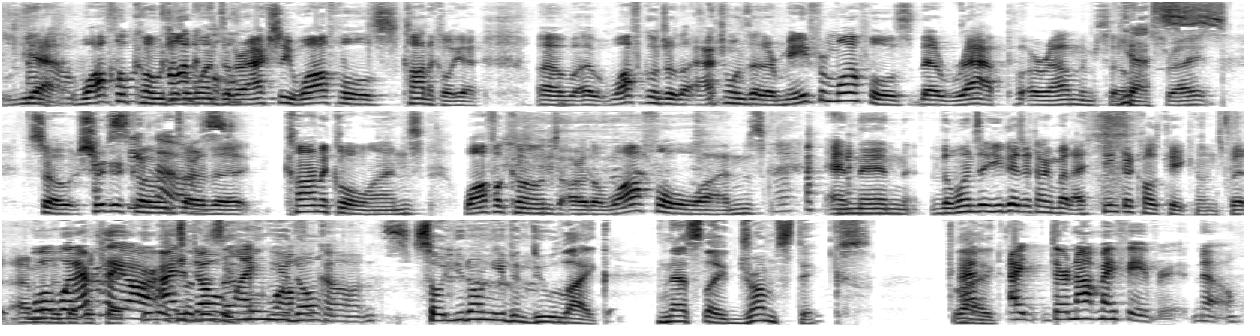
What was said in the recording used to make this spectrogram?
yeah know. waffle Con- cones are the ones that are actually waffles conical yeah uh, uh, waffle cones are the actual ones that are made from waffles that wrap around themselves Yes. right so sugar seen cones are the conical ones waffle cones are the waffle ones and then the ones that you guys are talking about i think are called cake cones but I'm Well, gonna whatever they double-check. are, I So don't like mean you waffle don't- cones. So you don't even do like Nestle drumsticks. Like I, they're not my favorite. No,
